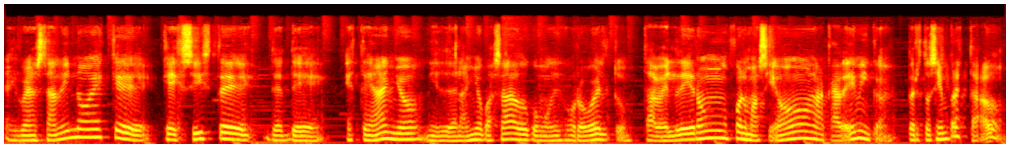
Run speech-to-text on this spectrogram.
el grandstanding no es que, que existe desde este año ni del año pasado, como dijo Roberto. Tal vez le dieron formación académica, pero esto siempre ha estado.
